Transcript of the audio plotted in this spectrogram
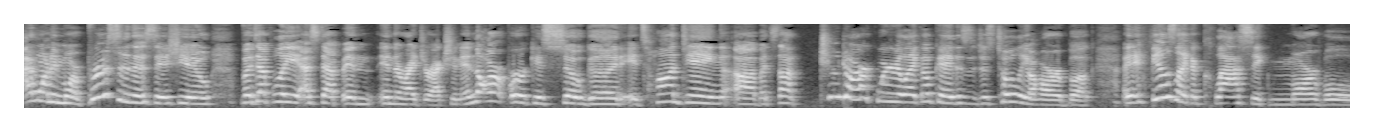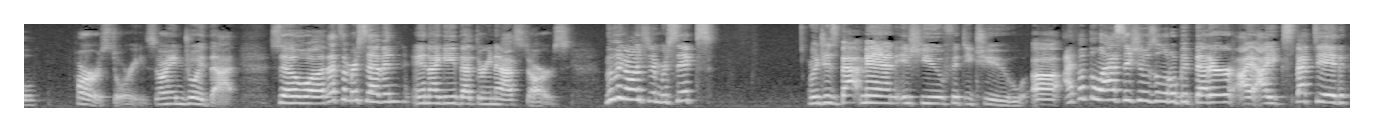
I wanted more Bruce in this issue, but definitely a step in, in the right direction. And the artwork is so good. It's haunting, uh, but it's not too dark where you're like, okay, this is just totally a horror book. It feels like a classic Marvel horror story, so I enjoyed that. So uh, that's number seven, and I gave that three and a half stars. Moving on to number six, which is Batman issue 52. Uh, I thought the last issue was a little bit better. I, I expected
